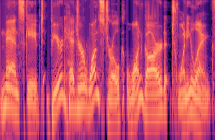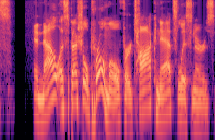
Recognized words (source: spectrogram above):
Manscaped Beard Hedger one stroke, one guard, 20 lengths. And now a special promo for Talk Nats listeners.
